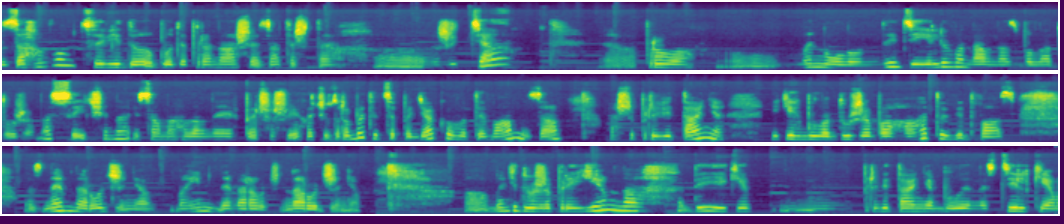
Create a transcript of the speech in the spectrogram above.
Загалом це відео буде про наше затишне е, життя, е, про минулу неділю. Вона в нас була дуже насичена. І саме головне, перше, що я хочу зробити, це подякувати вам за ваше привітання, яких було дуже багато від вас з днем народження, моїм днем народження. Мені дуже приємно, деякі привітання були настільки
